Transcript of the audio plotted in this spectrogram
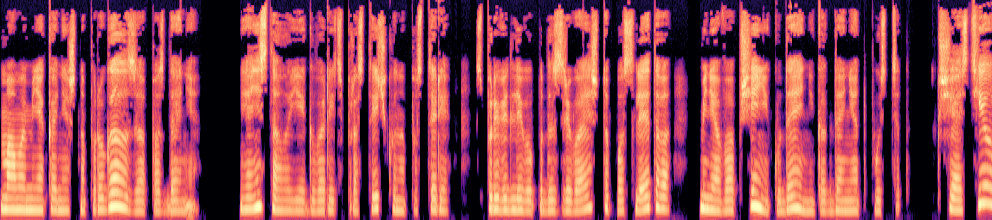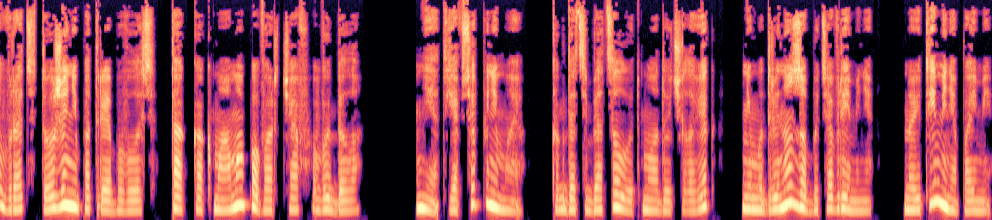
Мама меня, конечно, поругала за опоздание. Я не стала ей говорить про стычку на пустыре, справедливо подозревая, что после этого меня вообще никуда и никогда не отпустят. К счастью, врать тоже не потребовалось, так как мама, поворчав, выдала. «Нет, я все понимаю. Когда тебя целует молодой человек, не мудрено забыть о времени. Но и ты меня пойми.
